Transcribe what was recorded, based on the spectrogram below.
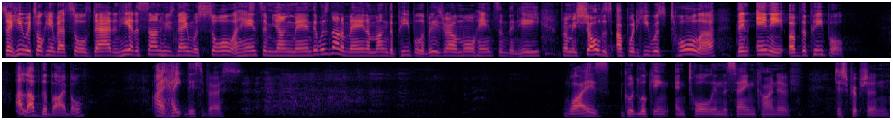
So here we're talking about Saul's dad, and he had a son whose name was Saul, a handsome young man. There was not a man among the people of Israel more handsome than he. From his shoulders upward, he was taller than any of the people. I love the Bible. I hate this verse. Why is good looking and tall in the same kind of description?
